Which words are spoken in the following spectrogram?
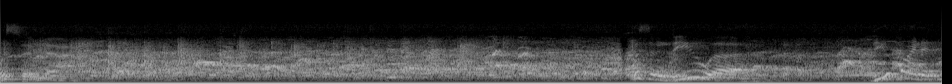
Listen, uh, Listen, do you, uh, do you find it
